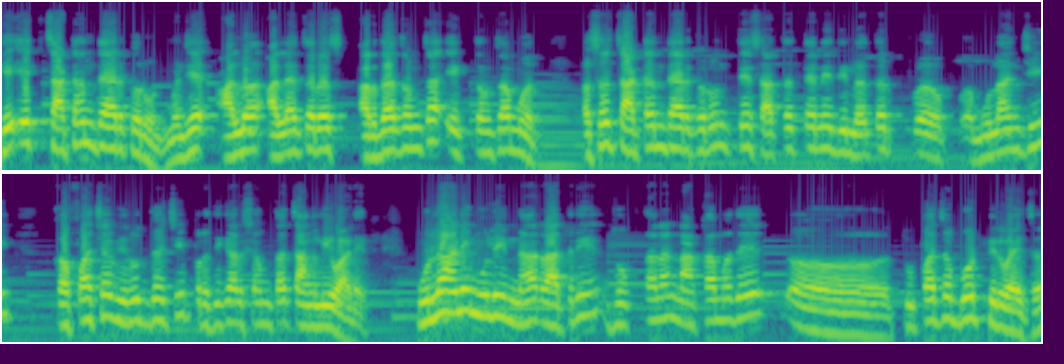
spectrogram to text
हे एक चाटण तयार करून म्हणजे आलं आल्याचा रस अर्धा चमचा एक चमचा मध असं चाटण तयार करून ते सातत्याने दिलं तर प- मुलांची कफाच्या विरुद्धची प्रतिकार क्षमता चांगली वाढेल. मुलं आणि मुलींना रात्री झोपताना नाकामध्ये अं, तुपाचं बोट फिरवायचं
